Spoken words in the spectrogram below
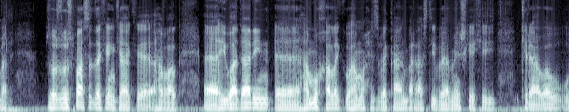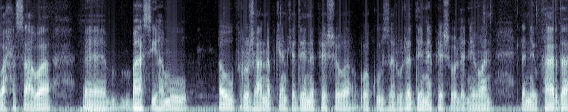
بەڵێ زۆر زۆر سپاست دەکەین کاک هەواڵ هیوادارین هەموو خەڵک و هەموو حیزبەکان بەڕاستی بە مێشکێکی کراوە و حەساوە باسی هەموو ئەو پرۆژانە بکەن کە دێنە پێشەوە وەکو زەرورەت دێنە پێشەوە لە نێوان لە نێوکاردا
